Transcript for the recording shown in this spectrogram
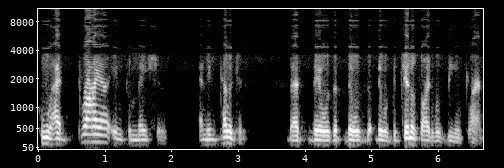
who had prior information and intelligence that there was a, there was there was the genocide was being planned,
